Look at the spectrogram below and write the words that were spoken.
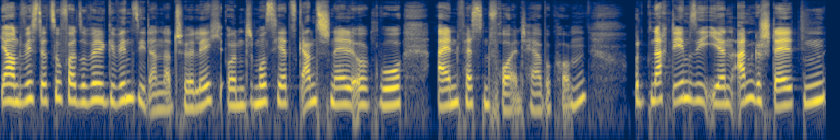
ja, und wie es der Zufall so will, gewinnt sie dann natürlich und muss jetzt ganz schnell irgendwo einen festen Freund herbekommen. Und nachdem sie ihren Angestellten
